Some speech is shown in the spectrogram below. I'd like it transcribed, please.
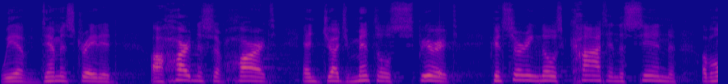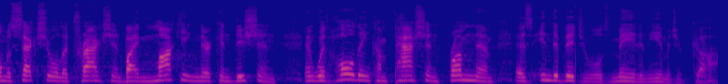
We have demonstrated a hardness of heart and judgmental spirit concerning those caught in the sin of homosexual attraction by mocking their condition and withholding compassion from them as individuals made in the image of God.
